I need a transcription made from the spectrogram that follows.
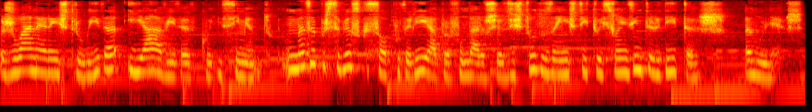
Joana era instruída e ávida de conhecimento, mas apercebeu-se que só poderia aprofundar os seus estudos em instituições interditas a mulheres.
